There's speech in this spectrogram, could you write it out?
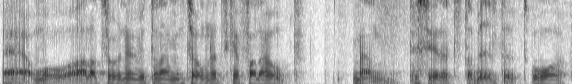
Eh, och alla tror nu att Tonet ska falla ihop. Men det ser rätt stabilt ut. Och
